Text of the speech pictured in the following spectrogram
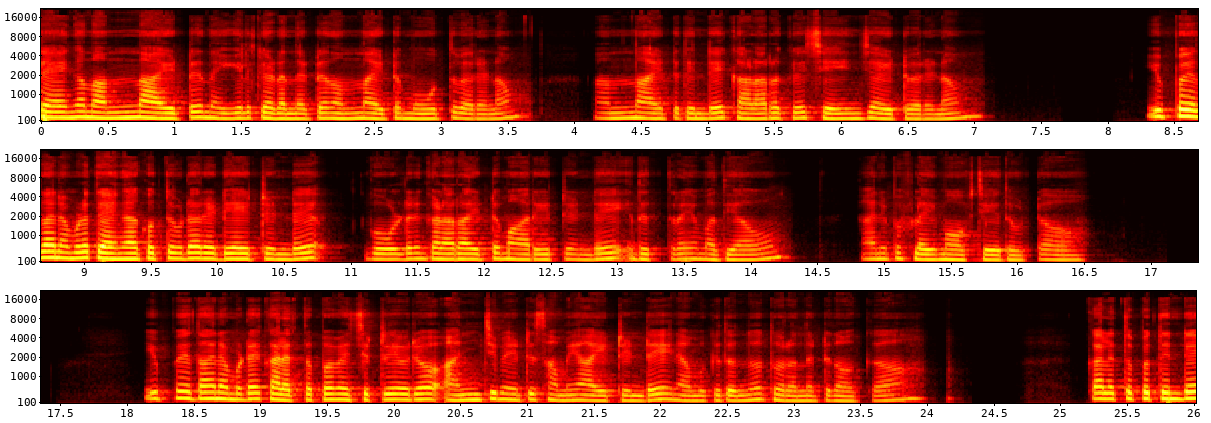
തേങ്ങ നന്നായിട്ട് നെയ്യിൽ കിടന്നിട്ട് നന്നായിട്ട് മൂത്ത് വരണം. നന്നായിട്ട് ഇതിന്റെ കളറൊക്കെ ചേഞ്ച് ആയിട്ട് വരണം. ഇപ്പോൾ ഇതാ നമ്മുടെ തേങ്ങാക്കൊത്ത് ഇവിടെ റെഡി ആയിട്ടുണ്ട്. ഗോൾഡൻ കളറായിട്ട് മാറിയിട്ടുണ്ട്. ഇത് ഇത്രയും മതിയാവും. ഞാനിപ്പോൾ ഫ്ലെയിം ഓഫ് ചെയ്തു കേട്ടോ ഇപ്പോൾ ഇതാ നമ്മുടെ കലത്തപ്പം വെച്ചിട്ട് ഒരു അഞ്ച് മിനിറ്റ് സമയമായിട്ടുണ്ട് നമുക്കിതൊന്ന് തുറന്നിട്ട് നോക്കാം. കലത്തപ്പത്തിന്റെ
